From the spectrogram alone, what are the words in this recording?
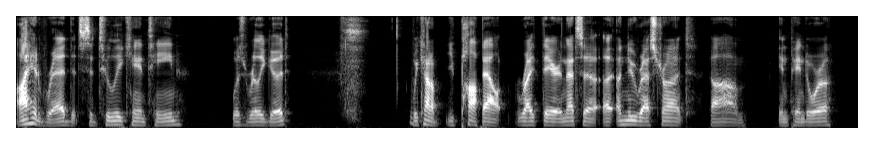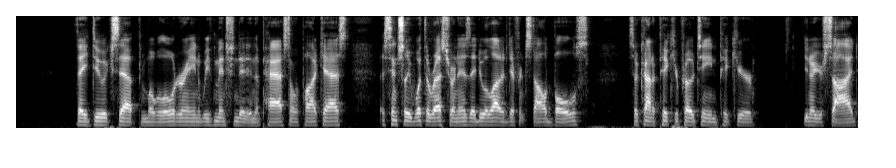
I had read that Satu'li Canteen was really good. We kind of you pop out right there, and that's a, a, new restaurant um, in Pandora. They do accept mobile ordering. We've mentioned it in the past on the podcast. Essentially, what the restaurant is, they do a lot of different styled bowls. So kind of pick your protein, pick your, you know, your side.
